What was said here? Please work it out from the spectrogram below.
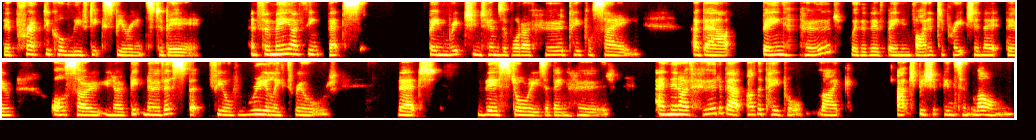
their practical lived experience to bear. And for me, I think that's been rich in terms of what I've heard people say about being heard, whether they've been invited to preach and they're, they're also, you know, a bit nervous, but feel really thrilled that their stories are being heard. And then I've heard about other people like Archbishop Vincent Long,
